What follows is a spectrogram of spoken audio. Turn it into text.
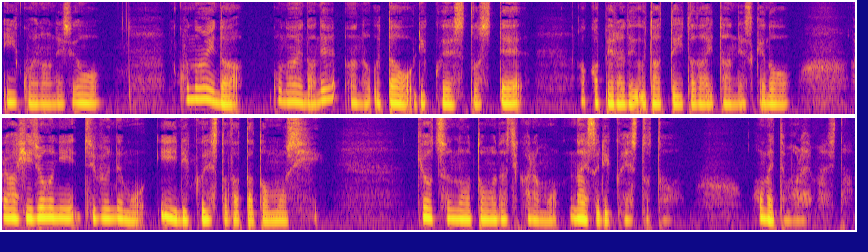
いい声なんですよ。この間、この間ね、あの歌をリクエストして、アカペラで歌っていただいたんですけど、あれは非常に自分でもいいリクエストだったと思うし、共通のお友達からもナイスリクエストと褒めてもらいました。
